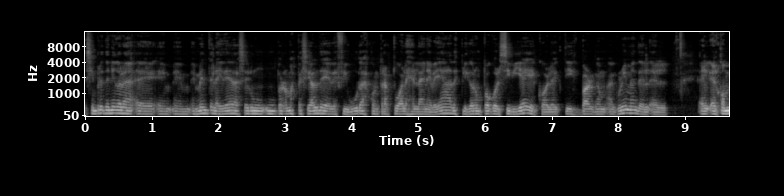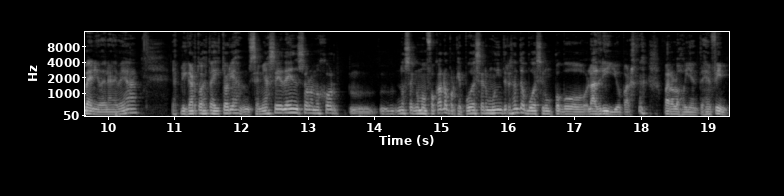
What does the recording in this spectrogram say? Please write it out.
siempre he tenido eh, en, mente la idea de hacer un, programa especial de, figuras contractuales en la NBA, de explicar un poco el CBA, el Collective Bargain Agreement, el convenio de la NBA, explicar todas estas historias se me hace denso a lo mejor, mm, no sé cómo enfocarlo porque puede ser muy interesante o puede ser un poco ladrillo para, para los oyentes. En fin,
